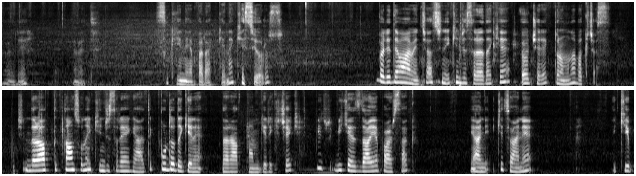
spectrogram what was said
şöyle evet sık iğne yaparak gene kesiyoruz. Böyle devam edeceğiz. Şimdi ikinci sıradaki ölçerek durumuna bakacağız. Şimdi daralttıktan sonra ikinci sıraya geldik. Burada da gene daraltmam gerekecek. Bir, bir kez daha yaparsak yani iki tane iki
